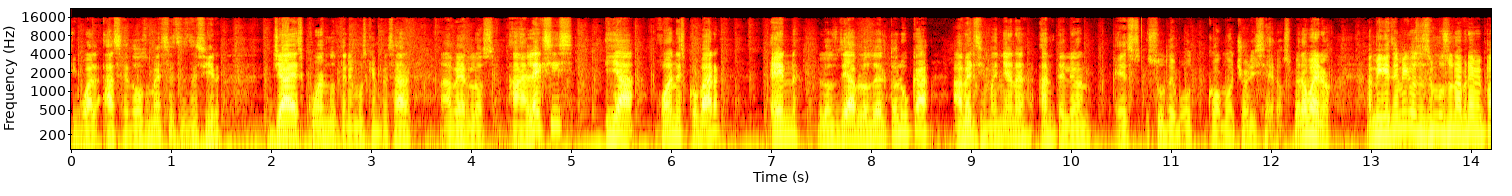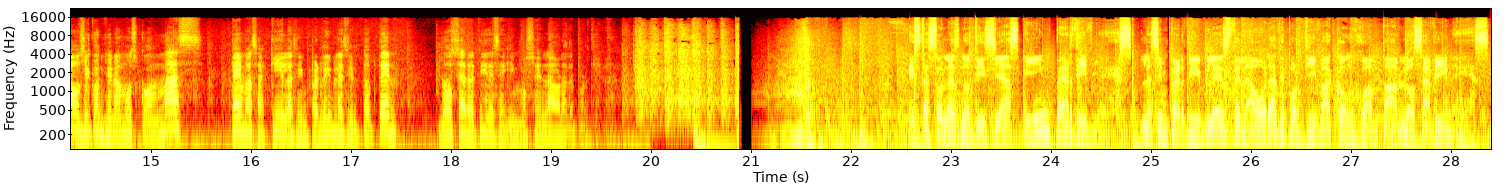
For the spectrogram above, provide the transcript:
igual hace dos meses, es decir, ya es cuando tenemos que empezar a verlos a Alexis y a Juan Escobar en los Diablos del Toluca. A ver si mañana ante León es su debut como choriceros. Pero bueno, amigas y amigos, hacemos una breve pausa y continuamos con más temas aquí, las imperdibles y el top 10 no se retire, seguimos en la hora deportiva. Estas son las noticias imperdibles, las imperdibles de la hora deportiva con Juan Pablo Sabines.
